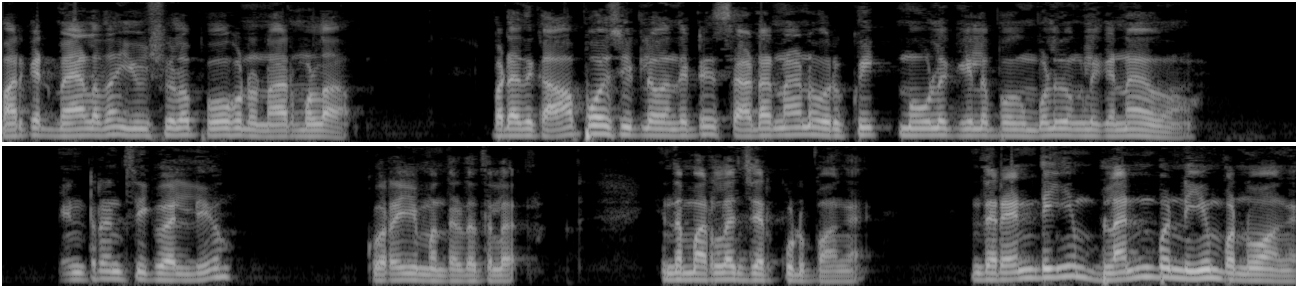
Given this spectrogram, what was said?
மார்க்கெட் மேலே தான் யூஸ்வலாக போகணும் நார்மலாக பட் அதுக்கு ஆப்போசிட்டில் வந்துட்டு சடனான ஒரு குயிக் மூவில் கீழே போகும்பொழுது உங்களுக்கு என்ன ஆகும்? இன்ட்ரென்சிக் வேல்யூ குறையும் அந்த இடத்துல. இந்த மாதிரிலாம் ஜெர்க் கொடுப்பாங்க. இந்த ரெண்டையும் பிளன் பண்ணியும் பண்ணுவாங்க.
